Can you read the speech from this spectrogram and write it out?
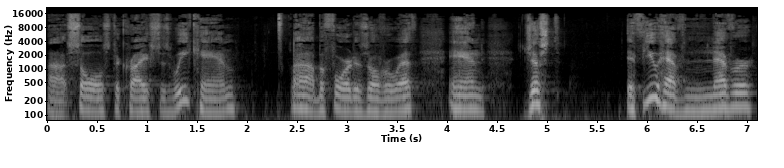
uh, souls to Christ as we can uh, before it is over with. And just if you have never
